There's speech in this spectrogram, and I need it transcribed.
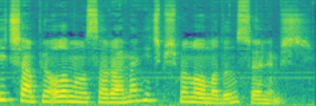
hiç şampiyon olamamasına rağmen hiç pişman olmadığını söylemiştir.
